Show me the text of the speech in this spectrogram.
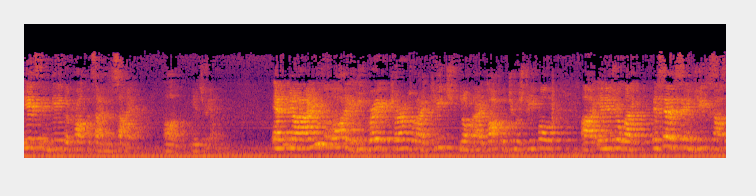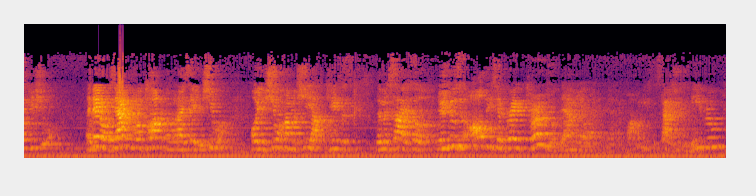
is indeed the prophesied Messiah of Israel. And you know, I use a lot of Hebraic terms when I teach. You know, when I talk with Jewish people uh, in Israel, like instead of saying Jesus, I'll say Yeshua, and they know exactly what I'm talking about when I say Yeshua or Yeshua Hamashiach, Jesus the Messiah. So you're using all these Hebraic terms with them, and you're like, wow, this guy's using Hebrew.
